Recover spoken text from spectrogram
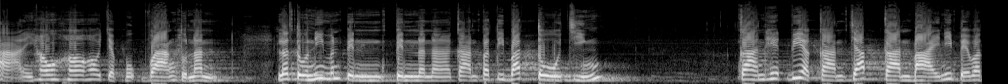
ตานี่เฮาเฮาเฮาจะปลุกวางตัวนั้น แล้วตัวนี้มันเป็นเป็นนานาการปฏิบัติตัวจริง การเฮ็ดเวียกการจับการบายนี่แปลว่า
